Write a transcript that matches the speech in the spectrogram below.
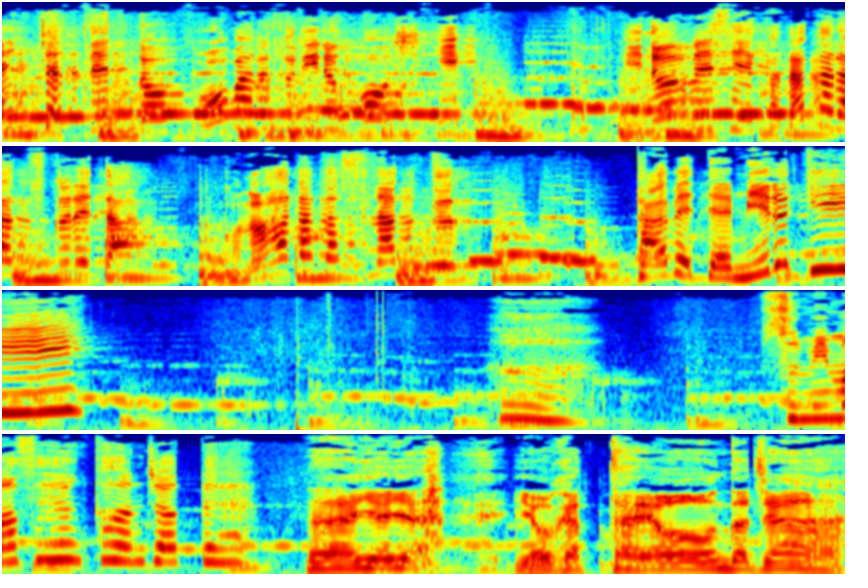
エンチャッテッドフォーバルグリル方式。井上製菓だから作れた。このはがたスナック。食べてみるきふすみません噛んじゃって。あいやいやよかったよ恩田ちゃん。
